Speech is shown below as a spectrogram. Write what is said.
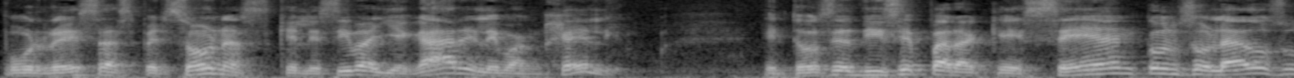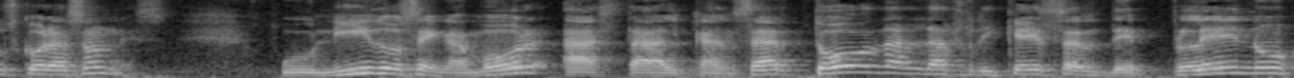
por esas personas que les iba a llegar el Evangelio. Entonces dice, para que sean consolados sus corazones unidos en amor hasta alcanzar todas las riquezas de pleno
